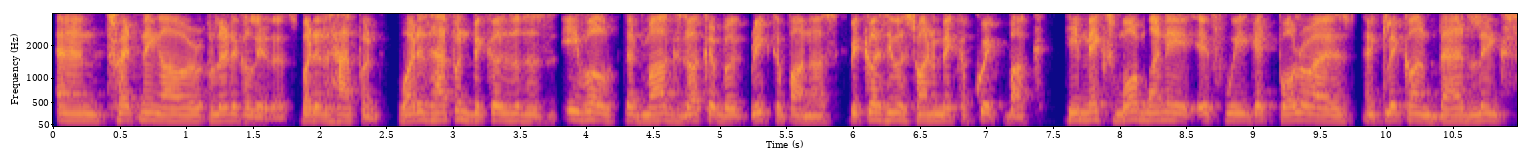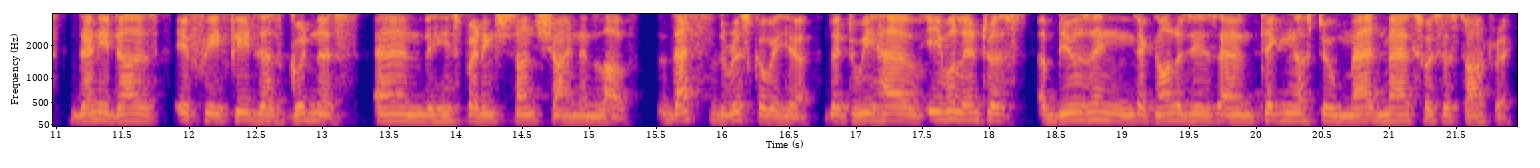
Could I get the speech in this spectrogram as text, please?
and threatening our political leaders. But it happened. Why did it happen? Because of this evil that Mark Zuckerberg wreaked upon us because he was trying to make a quick buck. He makes more money if we get polarized and click on bad links than he does if he feeds us goodness and he's spreading sunshine and love. That's the risk over here that we have evil interests abusing technologies and taking us to Mad Max versus Star Trek.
